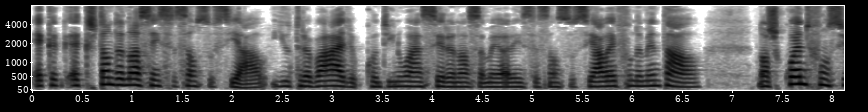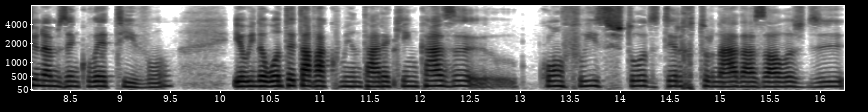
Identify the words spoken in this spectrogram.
É que a questão da nossa inserção social e o trabalho continua a ser a nossa maior inserção social é fundamental. Nós, quando funcionamos em coletivo, eu ainda ontem estava a comentar aqui em casa quão feliz estou de ter retornado às aulas de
